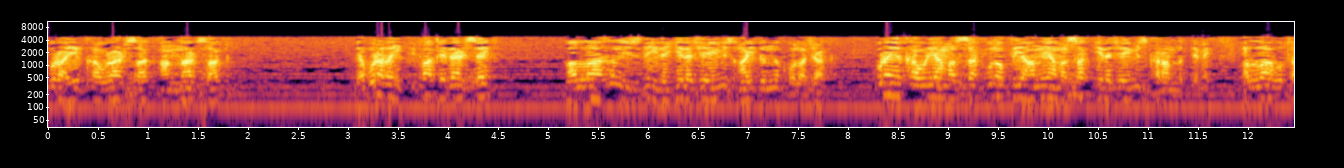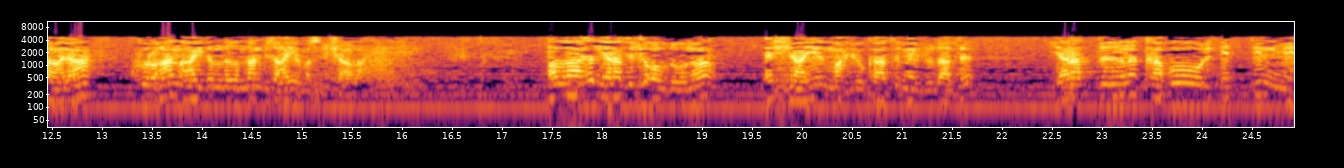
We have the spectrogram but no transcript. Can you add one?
burayı kavrarsak, anlarsak ve burada ittifak edersek Allah'ın izniyle geleceğimiz aydınlık olacak. Burayı kavrayamazsak, bu noktayı anlayamazsak geleceğimiz karanlık demek. Allahu Teala Kur'an aydınlığından bizi ayırmasın inşallah. Allah'ın yaratıcı olduğunu, eşyayı, mahlukatı, mevcudatı yarattığını kabul ettin mi,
